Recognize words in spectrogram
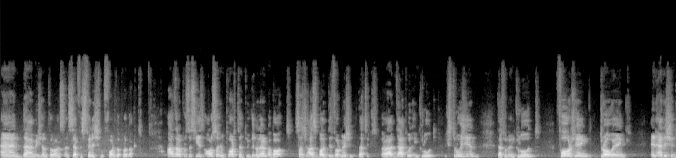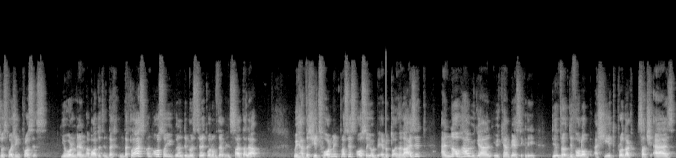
and dimension tolerance and surface finish for the product. Other processes also important we're going to learn about, such as bulk deformation. That's, uh, that will include extrusion, that will include forging, drawing, in addition to swaging process. You will learn about it in the, in the class, and also you're going to demonstrate one of them inside the lab. We have the sheet forming process. Also, you'll be able to analyze it and know how you can you can basically de develop a sheet product such as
